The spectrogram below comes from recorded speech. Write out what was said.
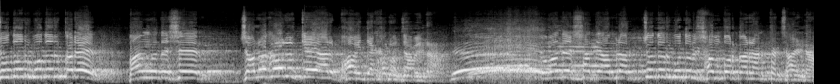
চুদুর বুদুর করে বাংলাদেশের জনগণকে আর ভয় দেখানো যাবে না। তোমাদের সাথে আমরা চুদুর বুদুর সম্পর্ক রাখতে চাই না।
